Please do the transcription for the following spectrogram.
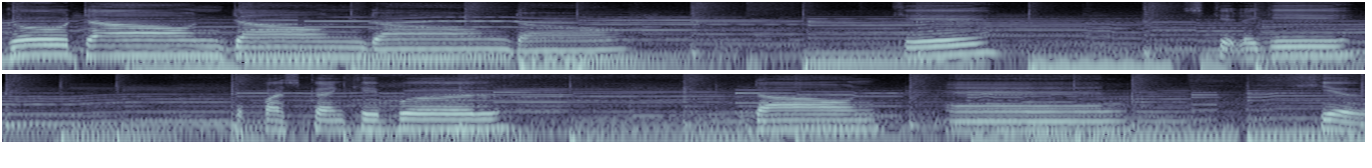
Go down, down, down, down. Okay. Sikit lagi. Lepaskan kabel. Down and here.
